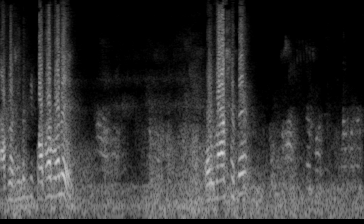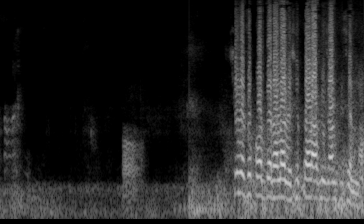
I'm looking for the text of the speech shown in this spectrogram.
আপনার সাথে কি কথা বলে? ওর মার সাথে? সেটা তো পর্দার আড়ালে সে তো আর আপনি জানতেছেন না।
